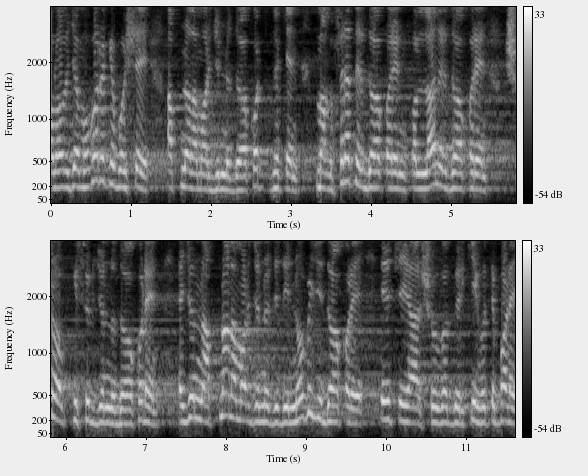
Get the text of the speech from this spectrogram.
আল্লাহজা মোবারকে বসে আপনার আমার জন্য দোয়া করতে থাকেন, মাগফেরাতের দোয়া করেন, কল্যাণের দোয়া করেন সব কিছুর জন্য দোয়া করেন। এই জন্য আপনার আমার জন্য যদি নবীজি দোয়া করে, এর চেয়ে আর সৌভাগ্যের কী হতে পারে?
